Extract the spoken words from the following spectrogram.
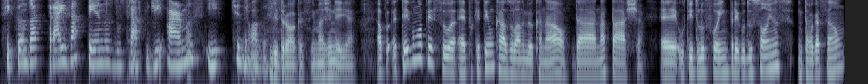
ficando atrás apenas do tráfico de armas e de drogas. De drogas, imaginei. É. Teve uma pessoa, é porque tem um caso lá no meu canal da Natasha. É, o título foi Emprego dos Sonhos, interrogação,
